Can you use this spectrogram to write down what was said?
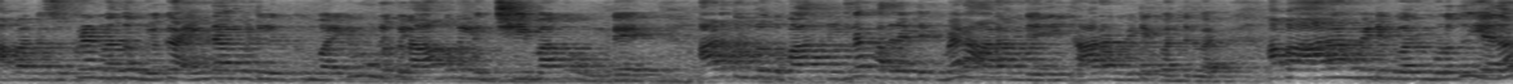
அப்போ அந்த சுக்கிரன் வந்து உங்களுக்கு ஐந்தாம் வீட்டில் இருக்கும் வரைக்கும் உங்களுக்கு லாபங்கள் நிச்சயமாக உண்டு. அடுத்து உங்களுக்கு பார்த்தீங்கன்னா பதினெட்டுக்கு மேலே ஆறாம் தேதி ஆறாம் வீட்டுக்கு வந்துடுவார். அப்போ ஆறாம் வீட்டுக்கு வரும்பொழுது ஏதோ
